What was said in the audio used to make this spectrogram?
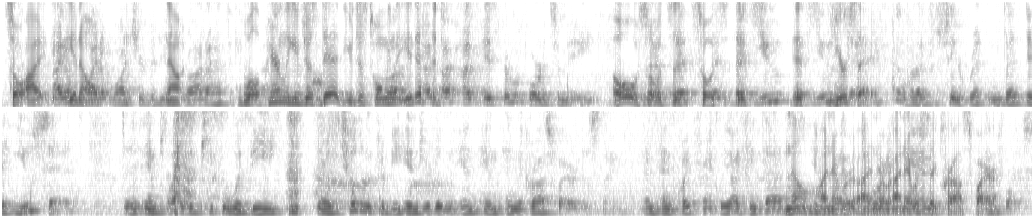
So I, I you know, I don't watch your videos, now- Rod. I have to. Well, apparently you just did. You just told me Well, that you did. I, it's been reported to me. Oh, so that- it's a- that- so it's- that- it's- you- it's you hearsay. said- No, but I've seen it written that, that you said implied that people would be, you know, children could be injured in, in, in, in the crossfire of this thing. And, and quite frankly, I think that No, I never, I never, I never said crossfire. and.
